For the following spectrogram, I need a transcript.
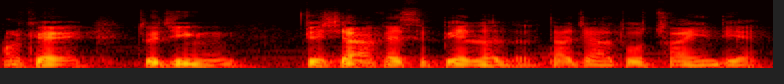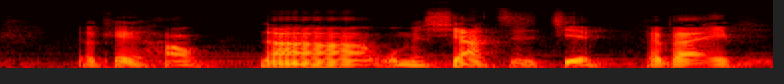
OK，最近接下来开始变冷了，大家多穿一点。OK，好，那我们下次见，拜拜。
